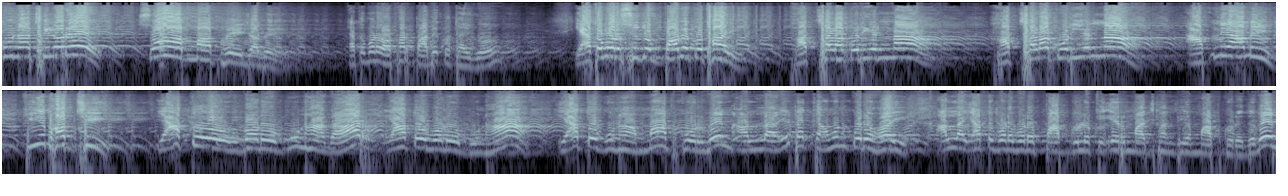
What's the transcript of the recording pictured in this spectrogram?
গুণা ছিল রে, সব মাফ হয়ে যাবে। এত বড় অফার পাবে কোথায় গো? এত বড় সুযোগ পাবে কোথায়? হাতছাড়া করিয়েন না হাতছাড়া করিয়েন না। আপনি, আমি কি ভাবছি? এত বড় গুনাগার এত বড় গুনহা এত গুনহা মাফ করবেন আল্লাহ, এটা কেমন করে হয়? আল্লাহ এত বড় বড় পাপগুলোকে এর মাঝখান দিয়ে মাফ করে দেবেন।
